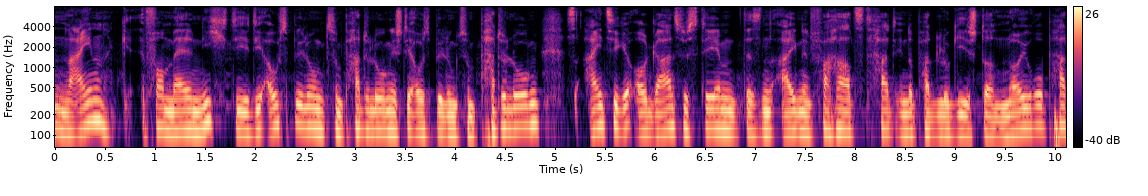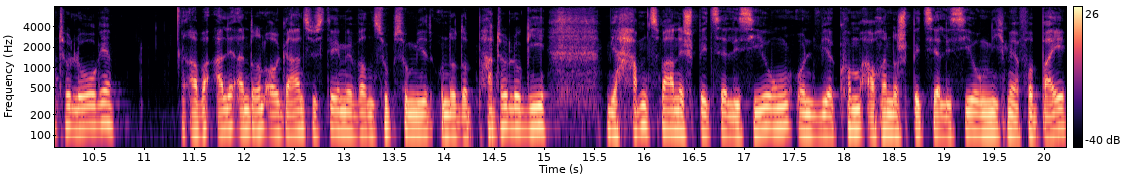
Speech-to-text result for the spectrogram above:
Nein, formell nicht. Die, die Ausbildung zum Pathologen ist die Ausbildung zum Pathologen. Das einzige Organsystem, das einen eigenen Facharzt hat in der Pathologie, ist der Neuropathologe aber alle anderen Organsysteme werden subsumiert unter der Pathologie. Wir haben zwar eine Spezialisierung und wir kommen auch an der Spezialisierung nicht mehr vorbei,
